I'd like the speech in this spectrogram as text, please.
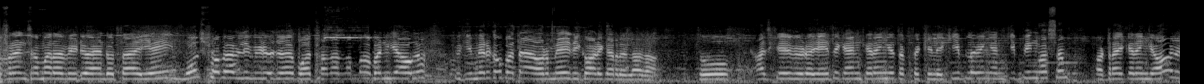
फ्रेंड्स हमारा वीडियो एंड होता है यही। मोस्ट प्रोबेबली वीडियो जो है बहुत ज़्यादा लंबा बन गया होगा, क्योंकि मेरे को पता है और मैं ही रिकॉर्ड कर रहा था। तो आज के वीडियो यहीं तक एंड करेंगे। तब तक के लिए keep loving and keeping awesome और ट्राई करेंगे और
